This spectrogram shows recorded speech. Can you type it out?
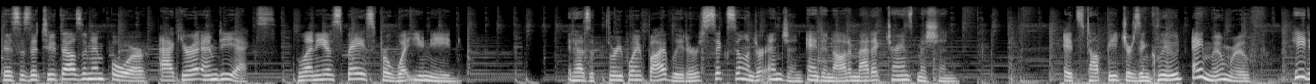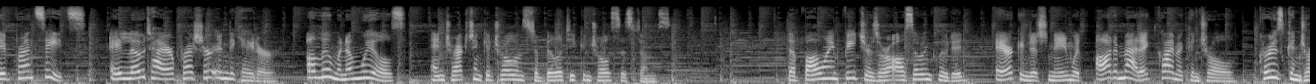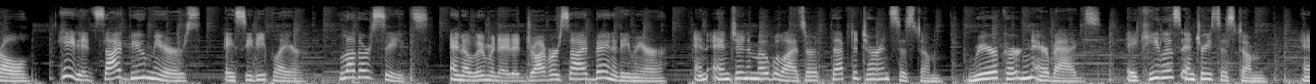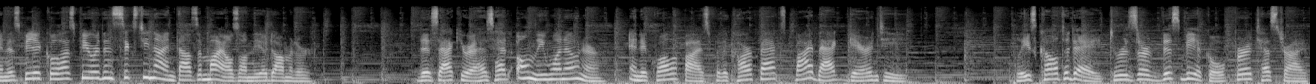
This is a 2004 Acura MDX. Plenty of space for what you need. It has a 3.5-liter six-cylinder engine and an automatic transmission. Its top features include a moonroof, heated front seats, a low tire pressure indicator, aluminum wheels, and traction control and stability control systems. The following features are also included air conditioning with automatic climate control, cruise control, heated side view mirrors, a CD player, leather seats, an illuminated driver's side vanity mirror, an engine immobilizer theft deterrent system, rear curtain airbags, a keyless entry system, and this vehicle has fewer than 69,000 miles on the odometer. This Acura has had only one owner, and it qualifies for the Carfax buyback guarantee. Please call today to reserve this vehicle for a test drive.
